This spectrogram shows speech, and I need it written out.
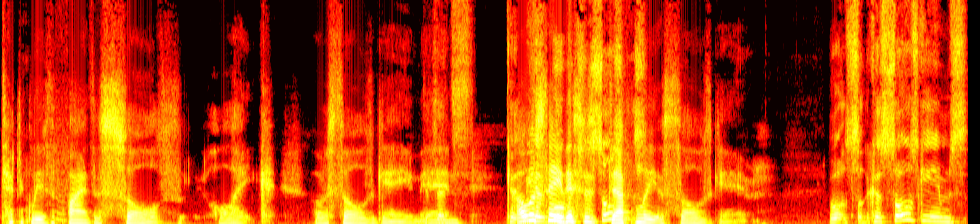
technically is defined as Souls like or a Souls game and I would say well, this is Souls- definitely a Souls game. Well, because Souls games,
